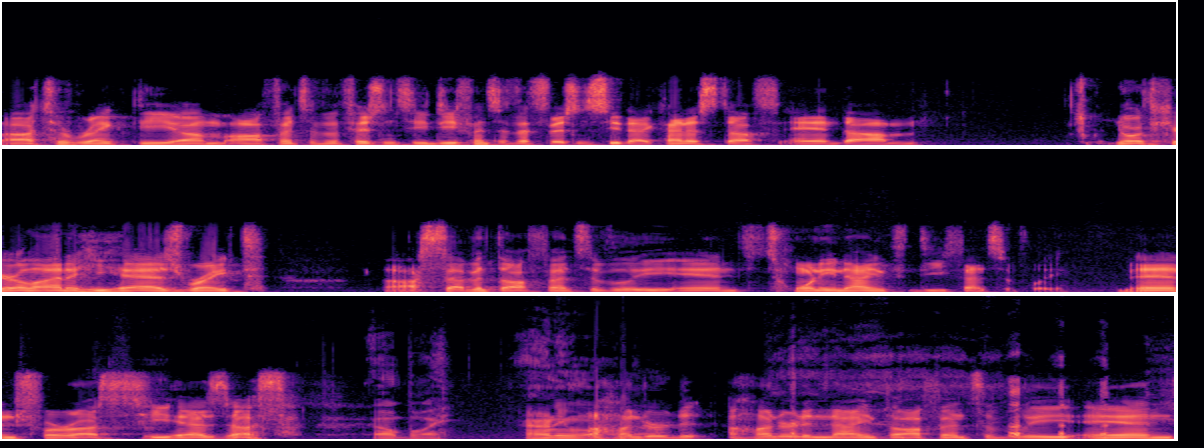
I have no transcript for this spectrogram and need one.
uh, to rank the um, offensive efficiency, defensive efficiency, that kind of stuff. And um, North Carolina, he has ranked uh, seventh offensively and 29th defensively. And for us, he has us. Oh boy, I don't even. 100, 109th offensively and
